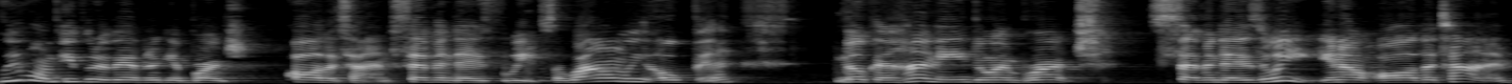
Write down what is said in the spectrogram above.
we want people to be able to get brunch all the time, seven days a week. So why don't we open Milk and Honey doing brunch seven days a week, you know, all the time.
